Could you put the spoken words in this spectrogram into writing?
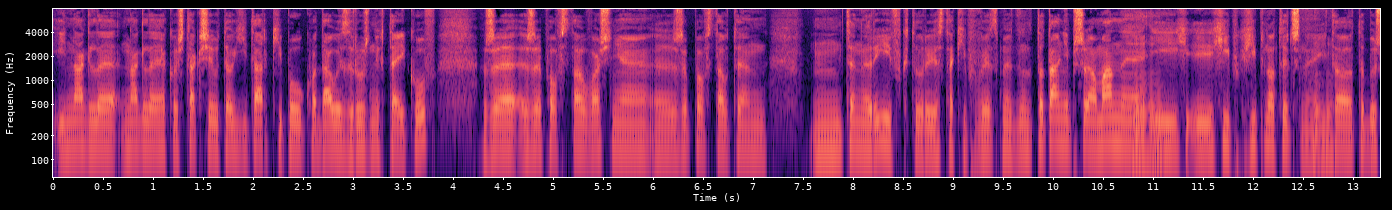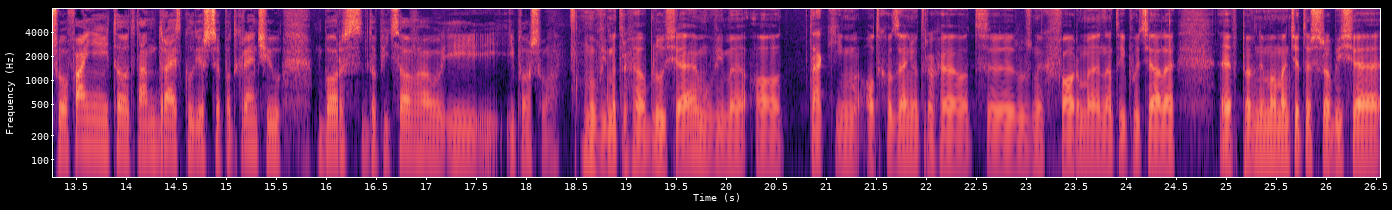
I nagle, nagle jakoś tak się te gitarki poukładały z różnych take'ów, że, że powstał właśnie, y, że powstał ten, mm, ten riff, który jest taki powiedzmy no, totalnie przełamany Mhm. i, i hip, hipnotyczny. I to, to by szło fajnie i to tam Dry School jeszcze podkręcił, Bors dopicował i, i poszło. Mówimy trochę o bluesie, mówimy o takim odchodzeniu trochę od e, różnych form na tej płycie, ale e, w pewnym momencie też robi się e,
